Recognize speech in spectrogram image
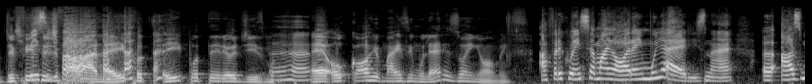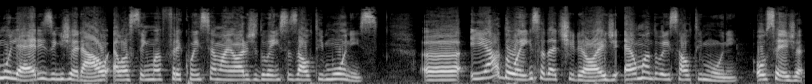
Difícil, Difícil, de, de falar, falar, né? hipotireoidismo. Uhum. É, ocorre mais em mulheres ou em homens? A frequência maior é em mulheres, né? Ah, as mulheres, em geral, elas têm uma frequência maior de doenças autoimunes. Uh, e a doença da tireoide é uma doença autoimune. Ou seja,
